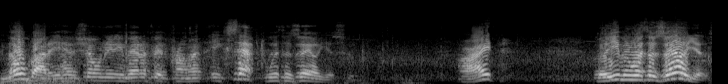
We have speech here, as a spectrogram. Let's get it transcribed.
Nobody has shown any benefit from it except with azaleas. All right? But even with azaleas,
